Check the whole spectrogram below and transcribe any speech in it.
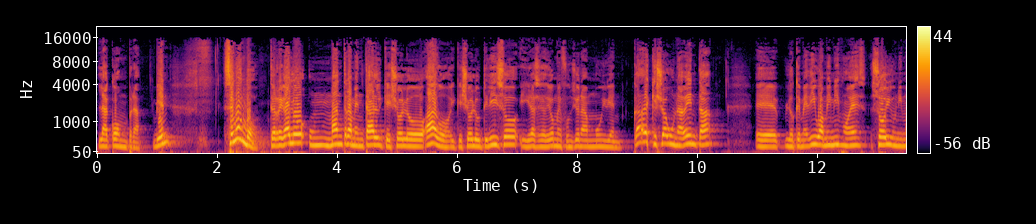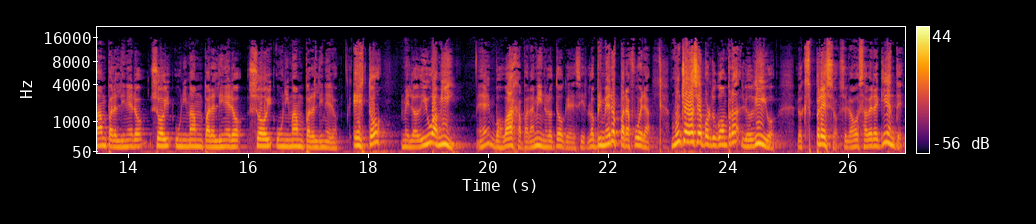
la compra. ¿Bien? Segundo, te regalo un mantra mental que yo lo hago y que yo lo utilizo y gracias a Dios me funciona muy bien. Cada vez que yo hago una venta, eh, lo que me digo a mí mismo es, soy un imán para el dinero, soy un imán para el dinero, soy un imán para el dinero. Esto me lo digo a mí, ¿eh? voz baja para mí, no lo tengo que decir. Lo primero es para afuera. Muchas gracias por tu compra, lo digo, lo expreso, se lo hago saber al cliente.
